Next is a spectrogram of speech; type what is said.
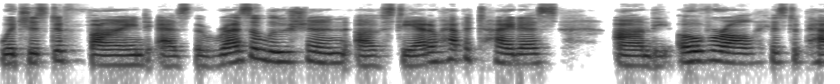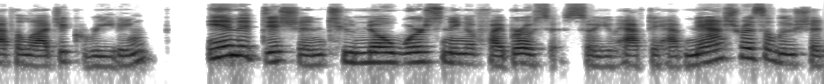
which is defined as the resolution of steatohepatitis on the overall histopathologic reading, in addition to no worsening of fibrosis. So you have to have NASH resolution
